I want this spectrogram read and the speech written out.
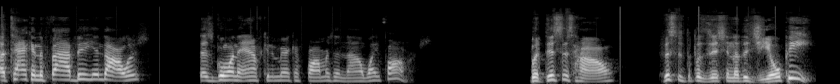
attacking the $5 billion that's going to African American farmers and non white farmers. But this is how, this is the position of the GOP.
